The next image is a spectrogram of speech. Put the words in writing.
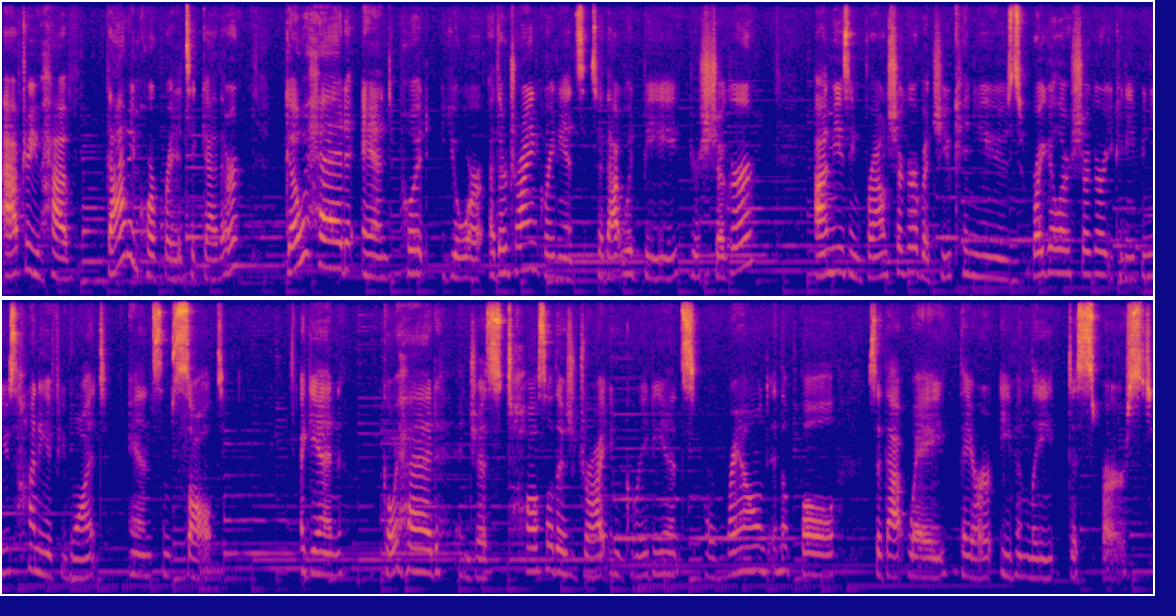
After you have that incorporated together, go ahead and put your other dry ingredients. So that would be your sugar. I'm using brown sugar, but you can use regular sugar. You can even use honey if you want, and some salt. Again, go ahead and just toss all those dry ingredients around in the bowl so that way they are evenly dispersed.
